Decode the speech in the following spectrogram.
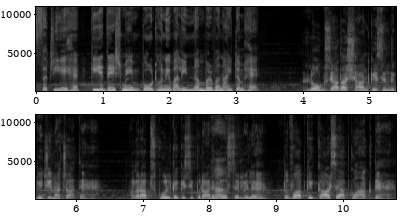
सच ये है कि ये देश में इंपोर्ट होने वाली नंबर वन आइटम है। लोग ज़्यादा शान की ज़िंदगी जीना चाहते हैं। अगर आप स्कूल के किसी पुराने हाँ। दोस्त से मिले तो वो आपकी कार से आपको आंकते हैं।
